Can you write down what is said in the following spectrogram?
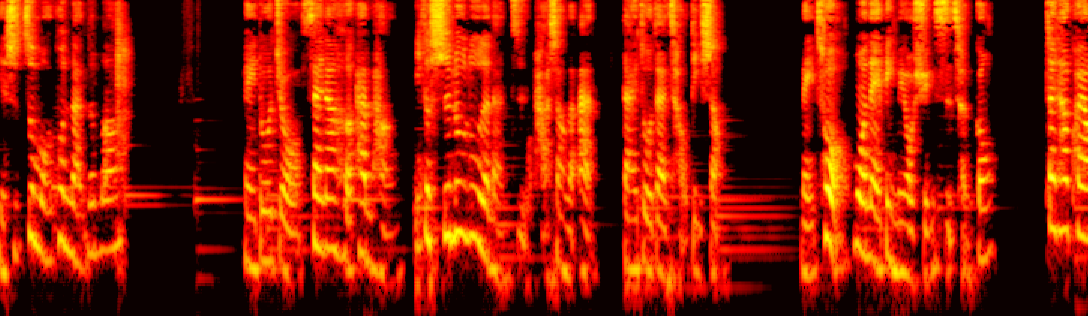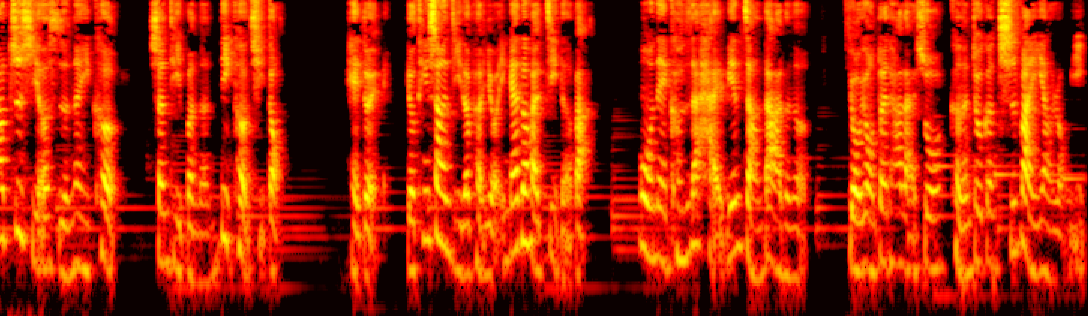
也是这么困难的吗？没多久，塞纳河畔旁，一个湿漉漉的男子爬上了岸，呆坐在草地上。没错，莫内并没有寻死成功。在他快要窒息而死的那一刻，身体本能立刻启动。嘿，对，有听上一集的朋友应该都还记得吧？莫内可是在海边长大的呢，游泳对他来说可能就跟吃饭一样容易。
